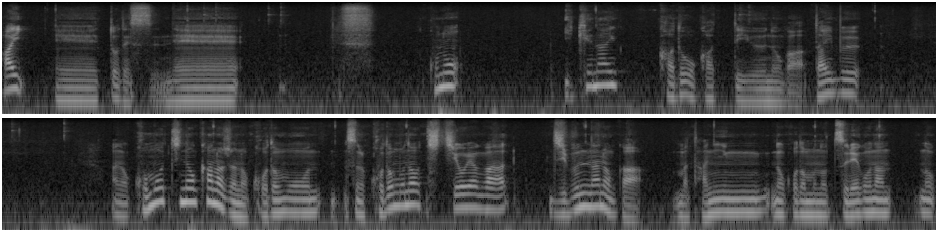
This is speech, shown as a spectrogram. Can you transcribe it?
はい、えー、っとですね、このいけないかどうかっていうのがだいぶあの子持ちの彼女の子供その子供の父親が自分なのかまあ、他人の子供の連れ子なの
